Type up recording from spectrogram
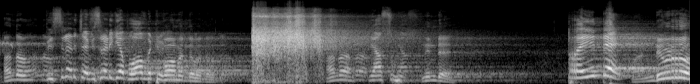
അതെന്താണ്? വിസിലടിച്ച വിസിലടിക്കാൻ പോകാൻ പറ്റുമോ പോകാൻ പറ്റില്ല പറ്റില്ല അതെന്താ യാസു നിന്റെ. ട്രെയിന്റെ വണ്ടി വിടറോ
